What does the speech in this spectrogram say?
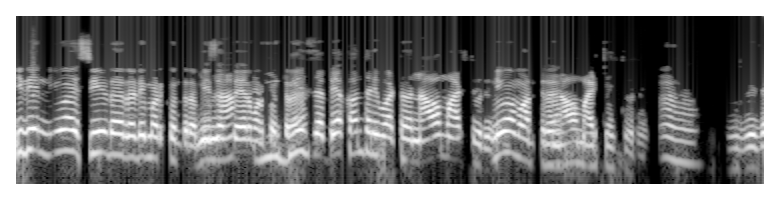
ಇದೇನ್ ನೀವ ಸೀಡ್ ರೆಡಿ ಮಾಡ್ಕೊಂತಾರ? ಬೀಜ ತಯಾರು ಮಾಡ್ಕೊಂತಾರ? ಬೀಜ ಬಟ್ ಇವತ್ತು ನಾವ ಮಾಡ್ತೀವ್ರಿ ನೀವ ಮಾಡ್ತೀರ? ನಾವ್ ಮಾಡ್ಕೊಂತೀವ್ರಿ ಬೀಜ.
